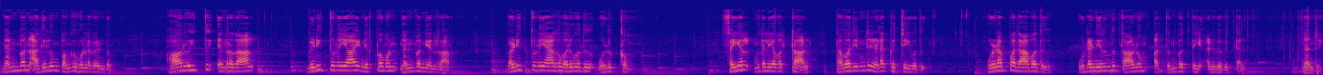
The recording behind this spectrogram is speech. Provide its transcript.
நண்பன் அதிலும் பங்கு கொள்ள வேண்டும். ஆர்வைத்து என்றதால் வெடித்துணையாய் நிற்பவன் நண்பன் என்றார். வழித்துணையாக வருவது ஒழுக்கம். செயல் முதலியவற்றால் தவறின்றி நடக்கச் செய்வது. உழப்பதாவது உடனிருந்து தானும் அத்துன்பத்தை அனுபவித்தல். நன்றி.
